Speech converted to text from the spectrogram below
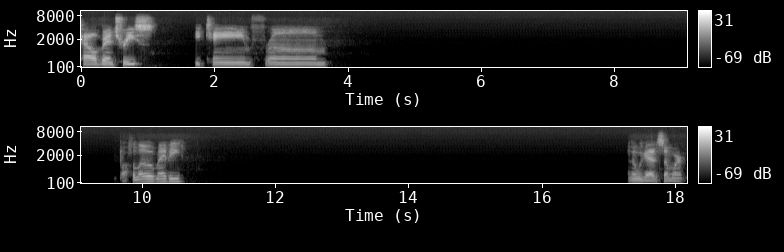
Kyle Vantrease. He came from Buffalo, maybe. I know we got it somewhere.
